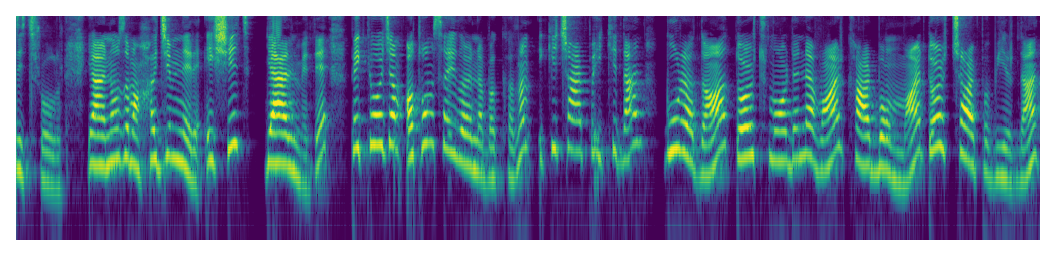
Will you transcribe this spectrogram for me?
litre olur. Yani o zaman hacimleri eşit gelmedi. Peki hocam atom sayılarına bakalım. 2 çarpı 2'den burada 4 molde ne var? Karbon var. 4 çarpı 1'den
